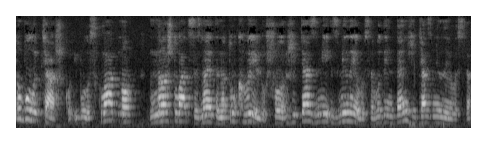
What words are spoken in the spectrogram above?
Ну, було тяжко і було складно налаштуватися, знаєте, на ту хвилю, що життя змі... змінилося. В один день життя змінилося.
